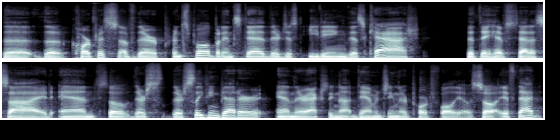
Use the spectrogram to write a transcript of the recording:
the the corpus of their principal, but instead they're just eating this cash that they have set aside, and so they're they're sleeping better and they're actually not damaging their portfolio. So if that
